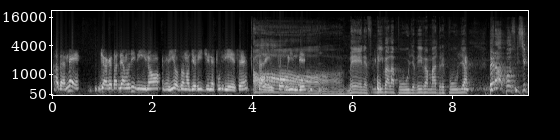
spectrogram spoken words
vabbè, a me, già che parliamo di vino, io sono di origine pugliese, Salento, quindi... Oh, bene, viva la Puglia, viva Madre Puglia. Però pos- si-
